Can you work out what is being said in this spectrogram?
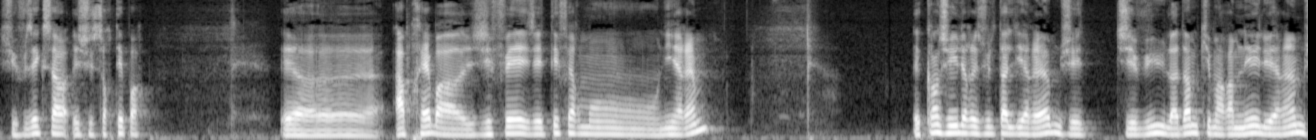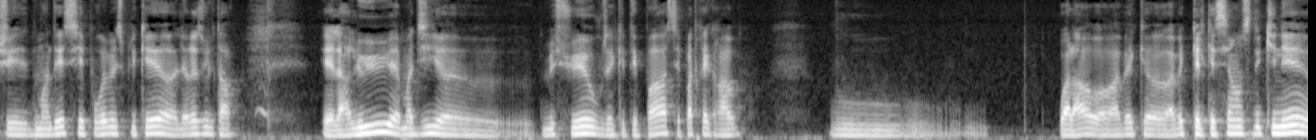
Je faisais que ça et je sortais pas. Et après, bah, j'ai fait, j'ai été faire mon IRM. Et quand j'ai eu les résultats de l'IRM, j'ai j'ai vu la dame qui m'a ramené l'URM, j'ai demandé si elle pouvait m'expliquer euh, les résultats. Et elle a lu, elle m'a dit euh, Monsieur, vous inquiétez pas, c'est pas très grave. Vous. Voilà, avec, euh, avec quelques séances de kiné,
